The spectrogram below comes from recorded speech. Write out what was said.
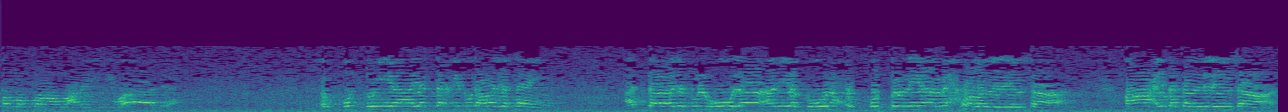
صلى الله عليه وآله. حب الدنيا يتخذ درجتين الدرجة الأولى أن يكون حب الدنيا محورا للإنسان قاعدة للإنسان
